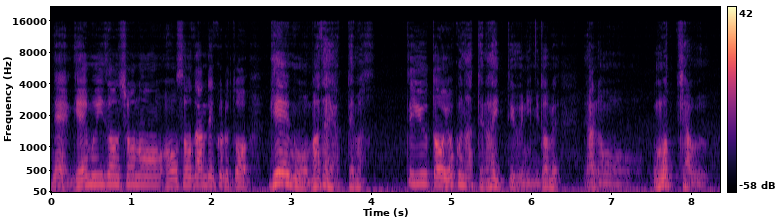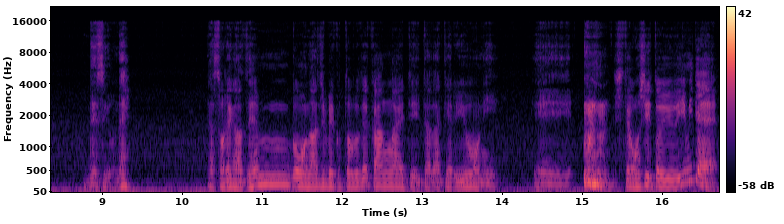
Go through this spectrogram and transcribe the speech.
ね、ゲーム依存症の相談で来るとゲームをまだやってますって言うと良くなってないっていうふうに認めあの思っちゃうですよね。それが全部同じベクトルで考えていただけるようにえー、してほしいという意味で、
